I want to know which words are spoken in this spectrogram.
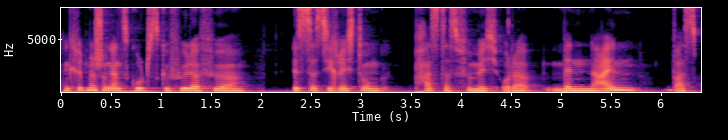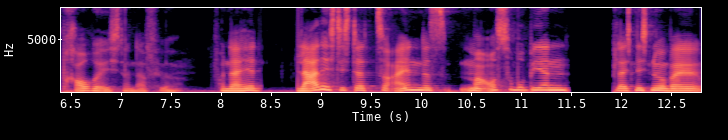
dann kriegt man schon ein ganz gutes Gefühl dafür, ist das die Richtung, passt das für mich oder wenn nein, was brauche ich dann dafür? Von daher lade ich dich dazu ein, das mal auszuprobieren, vielleicht nicht nur bei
